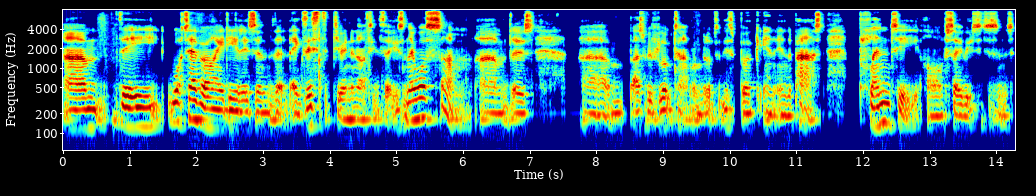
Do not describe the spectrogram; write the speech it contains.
Um, the whatever idealism that existed during the 1930s, and there was some. Um, there's um, as we've looked at when we looked at this book in, in the past, plenty of Soviet citizens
